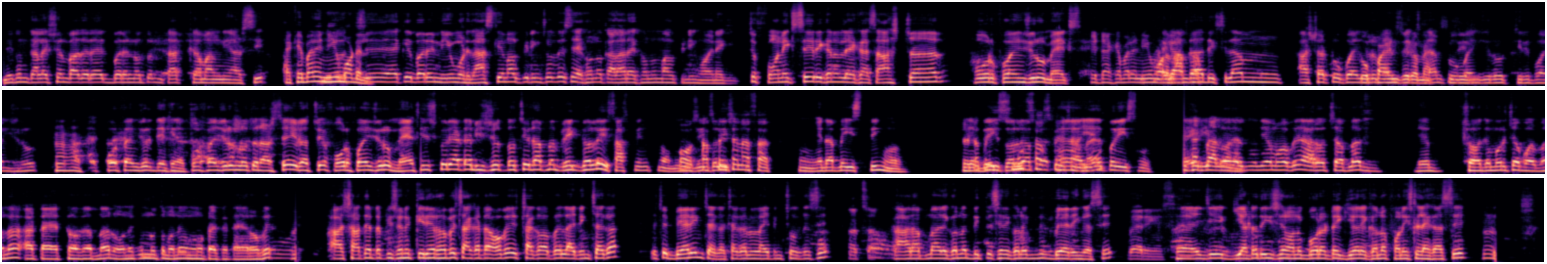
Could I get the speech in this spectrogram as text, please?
দেখুন কালেকশন বাজারে একবারে নতুন টাটকা মাল নিয়ে আসছি। একেবারে নিউ মডেল একেবারে নিউ মডেল আজকে মাল ফিটিং চলতেছে এখনও কালার এখনও মাল ফিটিং হয় নাকি? ফনিক্স এর এখানে লেখা আছে Aster four point zero max এটা একেবারে নিউ মডেল আমরা দেখছিলাম Aster two point zero 2.0 two point zero three point zero four point zero দেখি না ফোর পয়েন্ট জিরো নতুন আসছে এটা হচ্ছে ফোর পয়েন্ট জিরো ম্যাক্স বিশেষ করে একটা বিশেষত্ব হচ্ছে এটা আপনার ব্রেক ধরলে সাসপেনশন আছে এটা আপনি স্প্রিং হবে। ব্রেক ধরলে smooth হ্যাঁ এরপরে স্মুথ অ্যালুমিনিয়াম হবে আর হচ্ছে আপনার যে সহজে মরিচা পড়বে না আর টায়ারটা হবে আপনার অনেক উন্নত মানের মোটা একটা টায়ার হবে। আর সাথে একটা পিছনে কেরিয়ার হবে চাকাটা হবে চাকা হবে লাইটিং চাকা। হচ্ছে বেয়ারিং চাকা চাকার লাইটিং চলতেছে। আচ্ছা। আর আপনার এখানে দেখতেছেন এখানে কিন্তু বেয়ারিং আছে। হ্যাঁ এই যে গিয়ারটা দিয়েছেন অনেক বড় একটা গিয়ার এখানে ফনিক্স লেখা আছে।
